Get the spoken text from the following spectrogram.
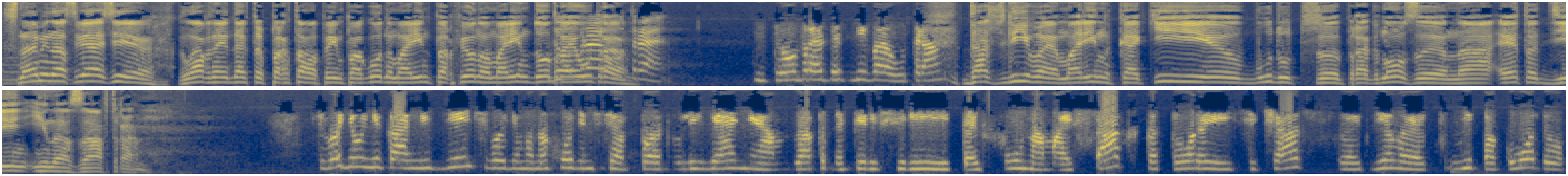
С нами на связи главный редактор портала «Прим Погода» Марин Парфенова. Марин, доброе, утро. Доброе дождливое утро. Дождливая, Марин, какие будут прогнозы на этот день и на завтра? Сегодня уникальный день. Сегодня мы находимся под влиянием западной периферии тайфуна Майсак, который сейчас э, делает непогоду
